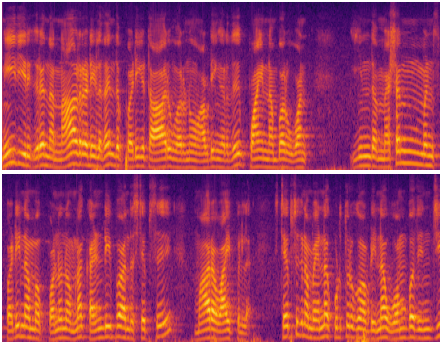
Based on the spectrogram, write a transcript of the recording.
மீதி இருக்கிற இந்த நாலரடியில் தான் இந்த படிக்கட்டு ஆறும் வரணும் அப்படிங்கிறது பாயிண்ட் நம்பர் ஒன் இந்த மெஷர்மெண்ட்ஸ் படி நம்ம பண்ணினோம்னா கண்டிப்பாக அந்த ஸ்டெப்ஸு மாற வாய்ப்பில்லை. ஸ்டெப்ஸுக்கு நம்ம என்ன கொடுத்துருக்கோம் அப்படின்னா ஒம்பது இன்ச்சு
